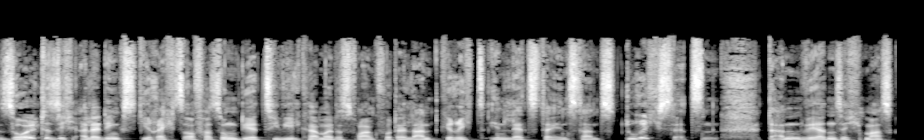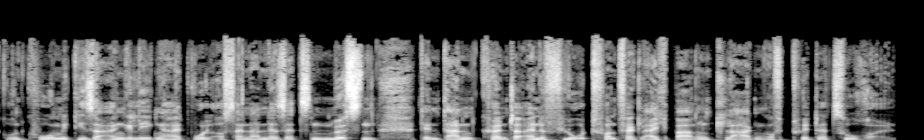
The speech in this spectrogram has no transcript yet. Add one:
Sollte sich allerdings die Rechtsauffassung der Zivilkammer des Frankfurter Landgerichts in letzter Instanz durchsetzen, dann werden sich Musk und Co. mit dieser Angelegenheit wohl auseinandersetzen müssen. Denn dann könnte eine Flut von vergleichbaren Klagen auf Twitter zurollen.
